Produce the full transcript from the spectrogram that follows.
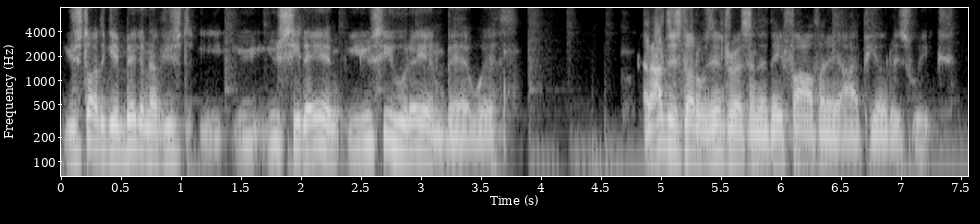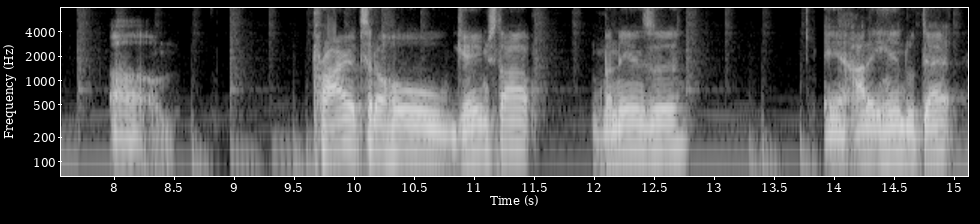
you start to get big enough, you st- you, you see they in, you see who they in bed with. And I just thought it was interesting that they filed for their IPO this week. Um, prior to the whole GameStop bonanza and how they handled that,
